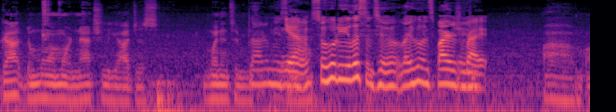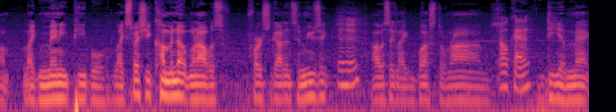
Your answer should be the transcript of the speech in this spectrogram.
got, the more and more naturally I just went into music. lot of music. Yeah. So who do you listen to? Like who inspires you? Right. Um, like many people, like especially coming up when I was first got into music, Mm-hmm. I would say like Busta Rhymes, Okay. DMX.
